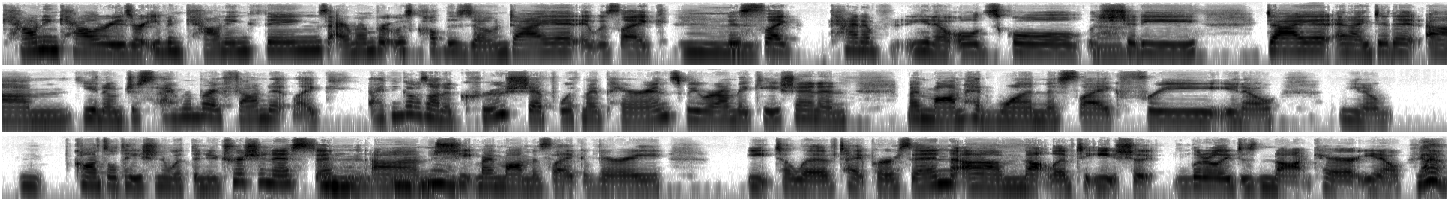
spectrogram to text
counting calories or even counting things i remember it was called the zone diet it was like Mm. this like kind of you know old school Yeah. shitty diet and i did it um you know just i remember i found it like i think i was on a cruise ship with my parents we were on vacation and my mom had won this like free you know you know consultation with the nutritionist and Mhm, um mhm. she my mom is like a very eat to live type person um not live to eat she literally does not care you know Yeah.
